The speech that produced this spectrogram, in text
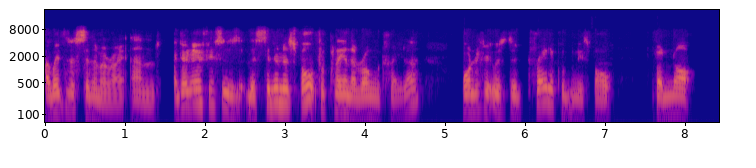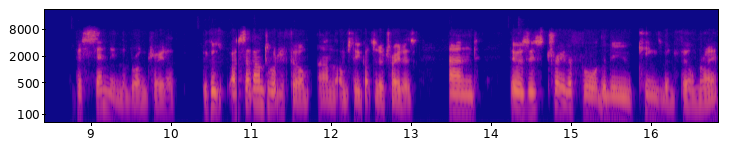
I went to the cinema, right, and I don't know if this is the cinema's fault for playing the wrong trailer, or if it was the trailer company's fault for not for sending the wrong trailer. Because I sat down to watch a film, and obviously got to the trailers, and there was this trailer for the new Kingsman film, right?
